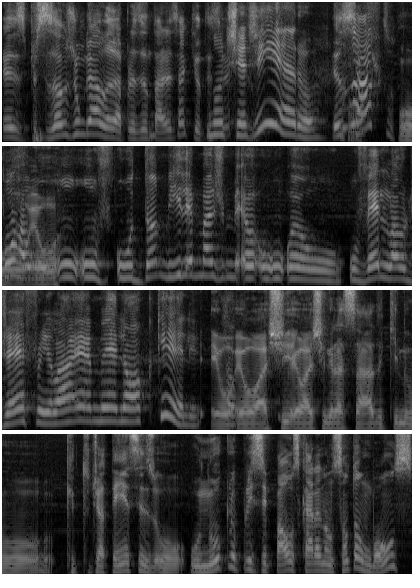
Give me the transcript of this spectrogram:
eles precisamos de um galã, apresentaram esse aqui. Não tinha certeza. dinheiro. Exato. O, Porra, eu- o, o, o, o Dan Miller é mais. O, o, o velho lá, o Jeffrey lá, é melhor que ele. Eu, Então, eu, acho, eu acho engraçado que no. Que tu já tem esses. O, o núcleo principal, os caras não são tão bons.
